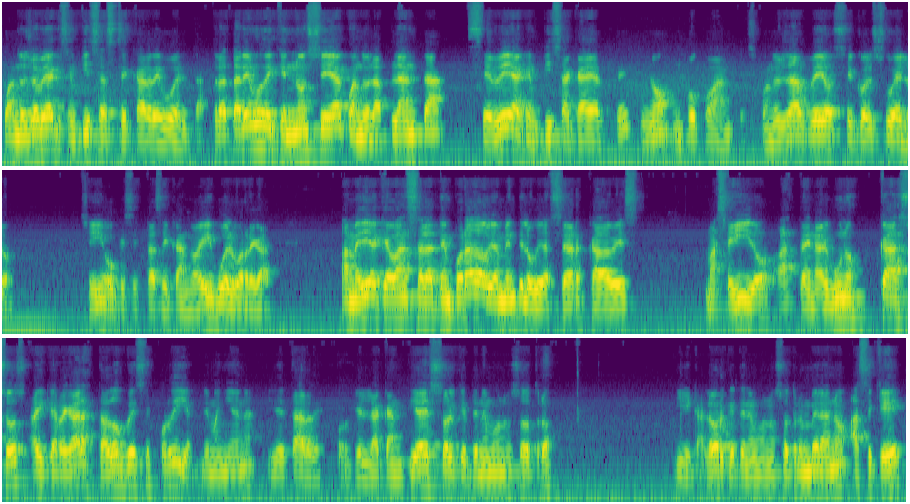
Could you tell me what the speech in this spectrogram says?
cuando yo vea que se empieza a secar de vuelta. Trataremos de que no sea cuando la planta se vea que empieza a caerse, sino un poco antes, cuando ya veo seco el suelo, ¿sí? o que se está secando. Ahí vuelvo a regar. A medida que avanza la temporada, obviamente lo voy a hacer cada vez más seguido, hasta en algunos casos hay que regar hasta dos veces por día, de mañana y de tarde, porque la cantidad de sol que tenemos nosotros y de calor que tenemos nosotros en verano hace que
